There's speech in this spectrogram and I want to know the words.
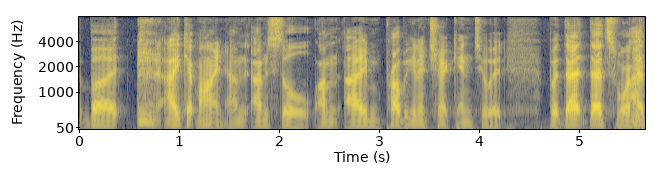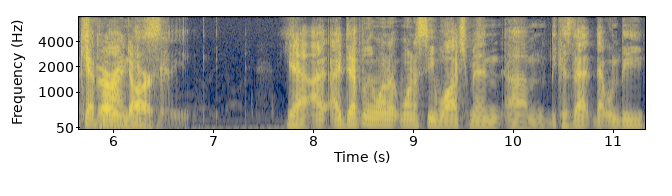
But I kept mine. I'm I'm still I'm I'm probably gonna check into it. But that that's one that's very dark. Yeah, I, I definitely want to want to see Watchmen um, because that that would be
